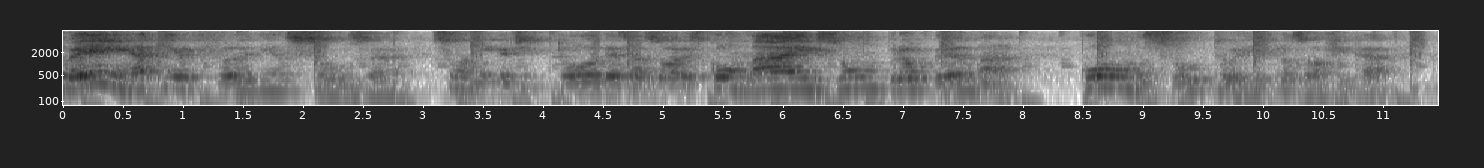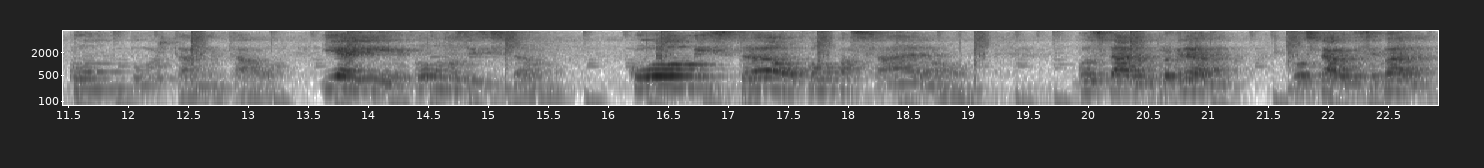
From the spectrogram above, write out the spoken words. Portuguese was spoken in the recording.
tudo bem? Aqui é Vânia Souza, sua amiga de todas as horas, com mais um programa Consultoria Filosófica Comportamental. E aí, como vocês estão? Como estão? Como passaram? Gostaram do programa? Gostaram da semana?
